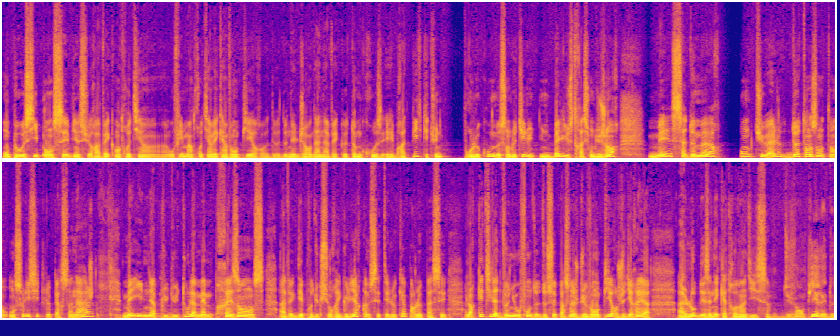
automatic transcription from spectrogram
On peut aussi penser, bien sûr, avec entretien, au film Entretien avec un vampire de, de Neil Jordan avec Tom Cruise et Brad Pitt, qui est une, pour le coup, me semble-t-il, une belle illustration du genre, mais ça demeure ponctuel. De temps en temps, on sollicite le personnage, mais il n'a plus du tout la même présence avec des productions régulières comme c'était le cas par le passé. Alors qu'est-il advenu au fond de, ce personnage du vampire, je dirais, à, l'aube des années 90 Du vampire et de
